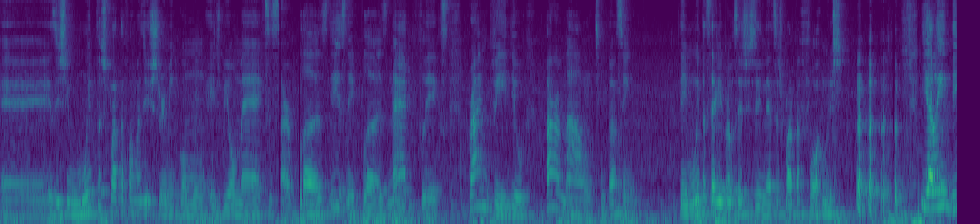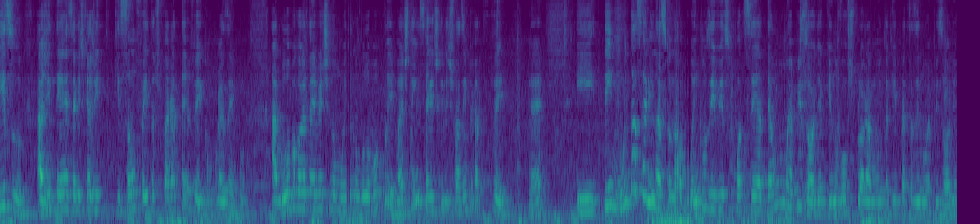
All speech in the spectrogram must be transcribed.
É, existem muitas plataformas de streaming como HBO Max, Star Plus, Disney Plus, Netflix, Prime Video, Paramount. Então, assim, tem muita série para você assistir nessas plataformas. e além disso, a gente tem as séries que, a gente, que são feitas para a TV, como por exemplo, a Globo agora está investindo muito no Globoplay, mas tem séries que eles fazem para a TV, né? E tem muita série nacional boa, inclusive isso pode ser até um episódio aqui, não vou explorar muito aqui para trazer num episódio,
